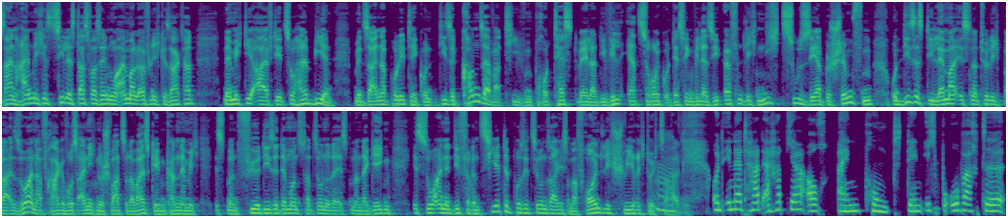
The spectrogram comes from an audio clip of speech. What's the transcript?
Sein heimliches Ziel ist das, was er nur einmal öffentlich gesagt hat, nämlich die AfD zu halbieren mit seiner Politik. Und diese konservative aktiven Protestwähler, die will er zurück und deswegen will er sie öffentlich nicht zu sehr beschimpfen. Und dieses Dilemma ist natürlich bei so einer Frage, wo es eigentlich nur schwarz oder weiß geben kann, nämlich ist man für diese Demonstration oder ist man dagegen, ist so eine differenzierte Position, sage ich mal freundlich, schwierig durchzuhalten. Hm. Und in der Tat, er hat ja auch einen Punkt, den ich beobachte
